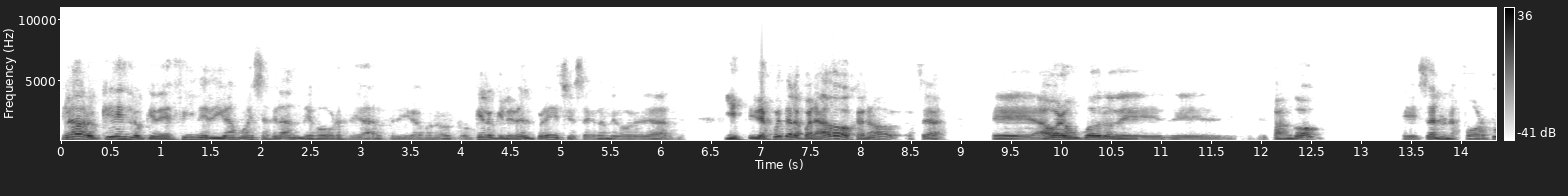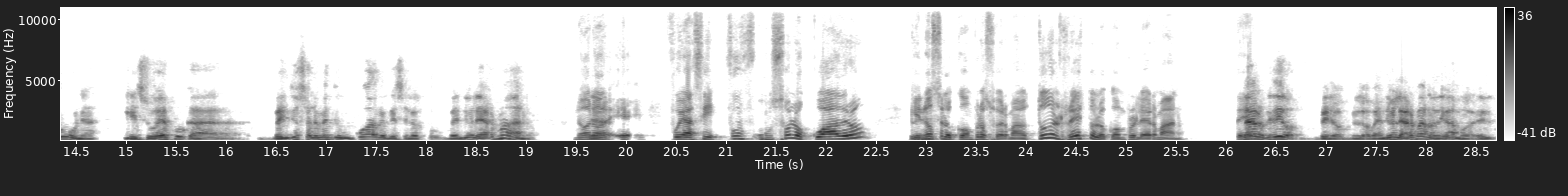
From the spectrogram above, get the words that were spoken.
Claro, ¿qué es lo que define, digamos, esas grandes obras de arte, digamos, ¿no? ¿O qué es lo que le da el precio a esas grandes obras de arte? Y, después está la paradoja, ¿no? O sea, eh, ahora un cuadro de, de, Van Gogh eh, sale una fortuna, y en su época vendió solamente un cuadro que se lo vendió el hermano. No, no, eh, fue así, fue un, solo cuadro que no se lo compró su hermano, todo el resto lo compró el hermano. Claro que digo, pero lo vendió el hermano, digamos, él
